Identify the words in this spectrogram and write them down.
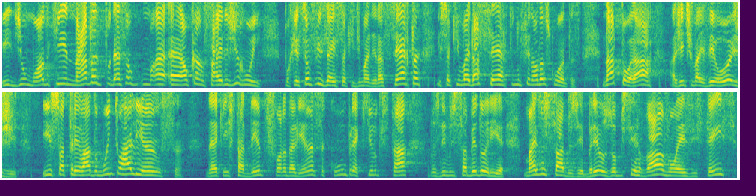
e de um modo que nada pudesse é, alcançar eles de ruim. Porque se eu fizer isso aqui de maneira certa, isso aqui vai dar certo no final das contas. Na Torá, a gente vai ver hoje isso atrelado muito à aliança né, quem está dentro e fora da aliança cumpre aquilo que está nos livros de sabedoria. Mas os sábios hebreus observavam a existência,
